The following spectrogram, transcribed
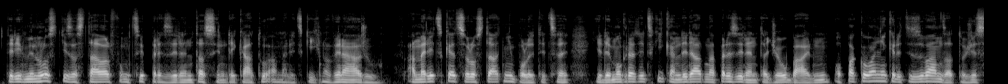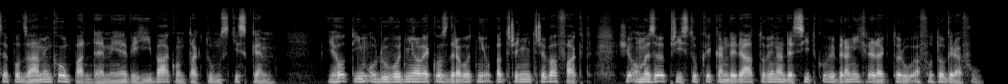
který v minulosti zastával funkci prezidenta syndikátu amerických novinářů. V americké celostátní politice je demokratický kandidát na prezidenta Joe Biden opakovaně kritizován za to, že se pod záminkou pandemie vyhýbá kontaktům s tiskem. Jeho tým odůvodnil jako zdravotní opatření třeba fakt, že omezil přístup ke kandidátovi na desítku vybraných redaktorů a fotografů.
